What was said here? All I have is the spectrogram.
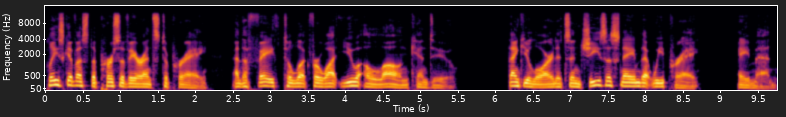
Please give us the perseverance to pray and the faith to look for what you alone can do. Thank you, Lord. It's in Jesus' name that we pray. Amen.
